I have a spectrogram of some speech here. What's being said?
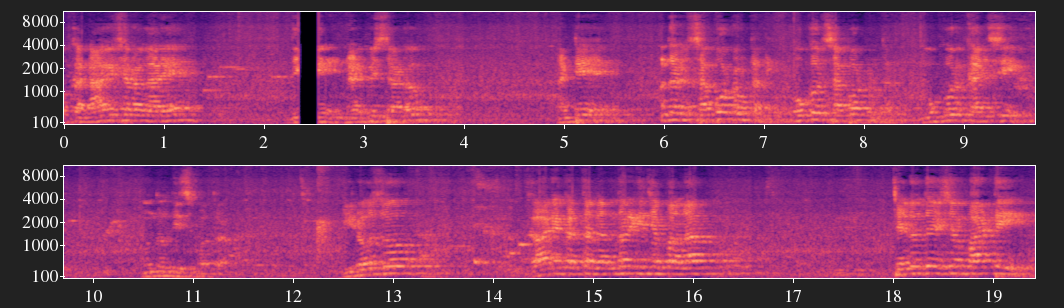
ఒక నాగేశ్వరరావు గారే దీన్ని నడిపిస్తాడు. అంటే అందరు సపోర్ట్ ఉంటుంది. ముగ్గురు సపోర్ట్ ఉంటుంది. ముగ్గురు కలిసి ముందుకు తీసుకుపోతారు. ఈరోజు కార్యకర్తలందరికీ చెప్పాలా? తెలుగుదేశం పార్టీ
